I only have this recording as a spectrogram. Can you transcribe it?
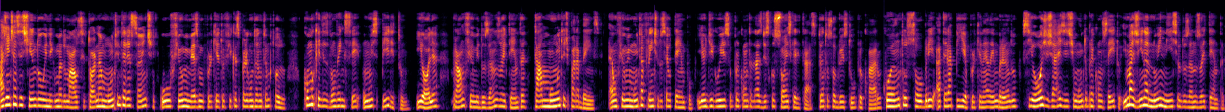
A gente assistindo o Enigma do Mal se torna muito interessante o filme mesmo, porque tu fica se perguntando o tempo todo como que eles vão vencer um espírito. E olha, para um filme dos anos 80, tá muito de parabéns. É um filme muito à frente do seu tempo. E eu digo isso por conta das discussões que ele traz, tanto sobre o estupro, claro, quanto sobre a terapia, porque, né, lembrando, se hoje já existe muito preconceito, imagina no início dos anos 80,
